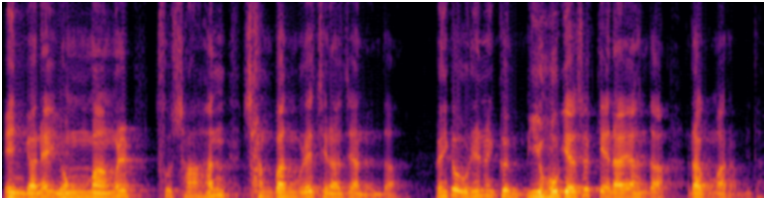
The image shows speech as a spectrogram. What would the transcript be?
인간의 욕망을 투사한 상관물에 지나지 않는다. 그러니까 우리는 그 미혹에서 깨나야 한다라고 말합니다.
